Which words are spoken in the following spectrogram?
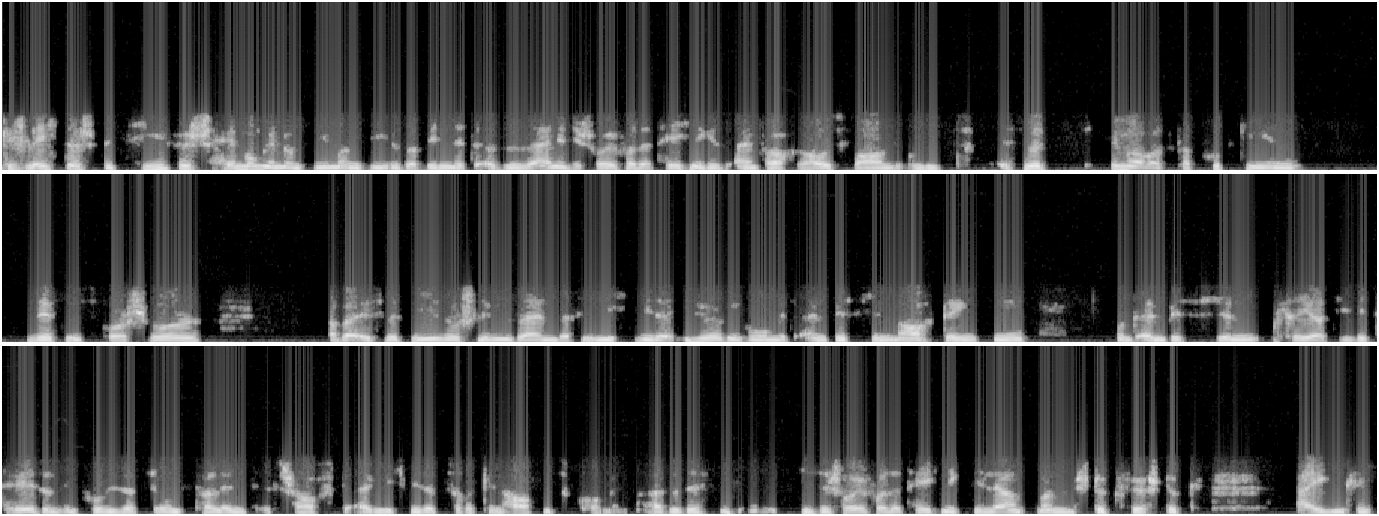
geschlechterspezifisch Hemmungen und wie man sie überwindet. Also das eine, die Scheu vor der Technik ist einfach rausfahren und es wird immer was kaputt gehen. This is for sure aber es wird nie so schlimm sein, dass ich nicht wieder irgendwo mit ein bisschen Nachdenken und ein bisschen Kreativität und Improvisationstalent es schafft, eigentlich wieder zurück in den Hafen zu kommen. Also das, diese Scheu vor der Technik, die lernt man Stück für Stück eigentlich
